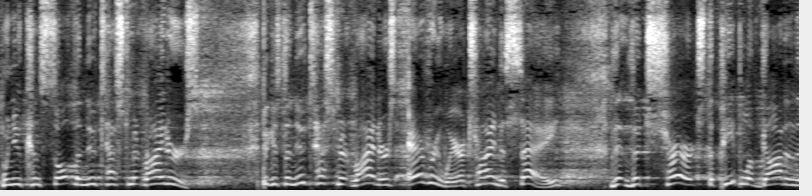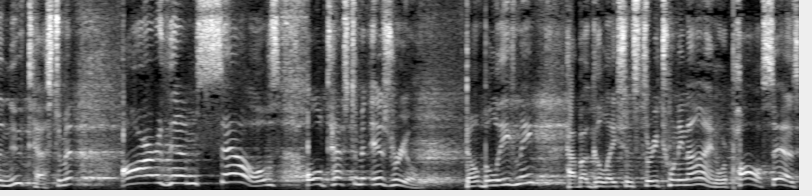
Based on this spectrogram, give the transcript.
when you consult the New Testament writers. Because the New Testament writers everywhere are trying to say that the church, the people of God in the New Testament, are themselves Old Testament Israel. Don't believe me? How about Galatians 3.29, where Paul says,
